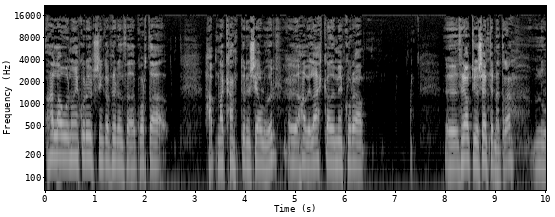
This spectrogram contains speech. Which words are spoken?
það lágur nú einhverju uppsingar fyrir um það hvort að hafnakanturinn sjálfur uh, hafi lækkað um einhverja 30 cm nú,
